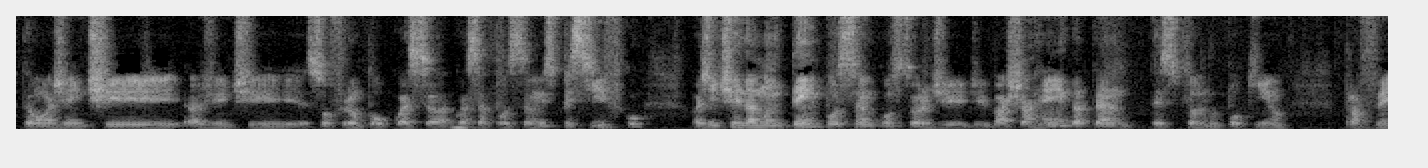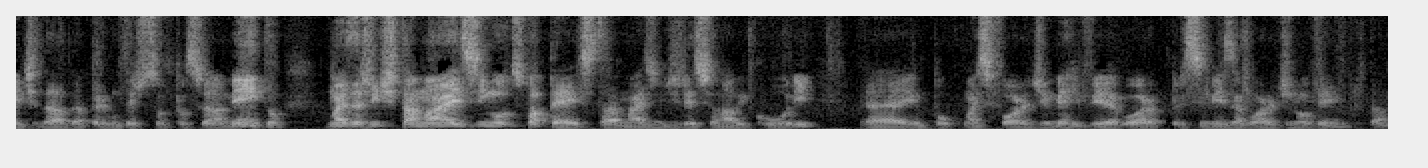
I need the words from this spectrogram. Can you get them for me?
Então a gente, a gente sofreu um pouco com essa, com essa posição em específico. A gente ainda mantém posição em consultora de, de baixa renda, até antecipando um pouquinho para frente da, da pergunta sobre posicionamento, mas a gente está mais em outros papéis, tá? mais em direcional e cure é, e um pouco mais fora de MRV agora, para esse mês agora de novembro. Tá?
